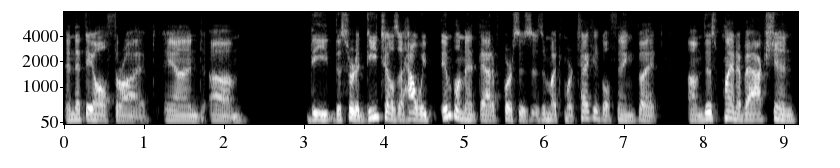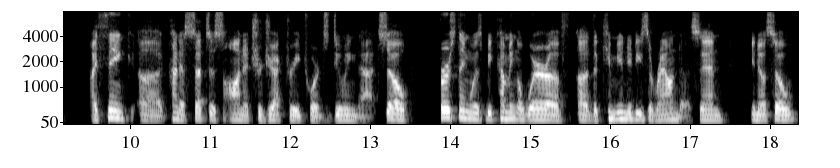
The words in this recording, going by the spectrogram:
and that they all thrived. And um, the, the sort of details of how we implement that, of course, is, is a much more technical thing, but um, this plan of action I think uh, kind of sets us on a trajectory towards doing that. So first thing was becoming aware of uh, the communities around us. And, you know, so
